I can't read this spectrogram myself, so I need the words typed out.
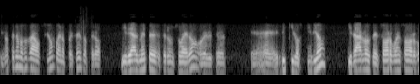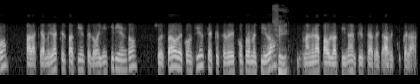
Si no tenemos otra opción, bueno, pues eso, pero idealmente debe ser un suero o debe ser eh, líquidos tibios y darlos de sorbo en sorbo para que a medida que el paciente lo vaya ingiriendo, su estado de conciencia que se ve comprometido de manera paulatina empiece a, recuperar.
